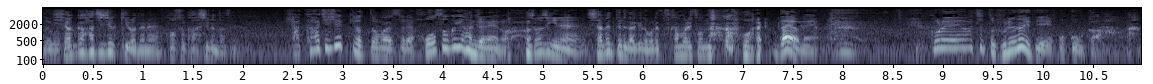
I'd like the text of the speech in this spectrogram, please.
どういうこと？180キロでね、高速走るんだぜ。180キロってお前それ法則違反じゃねえの？正直ね、喋ってるだけで俺捕まりそうな 怖い。だよね。これちょっと触れないでおこうか。あ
